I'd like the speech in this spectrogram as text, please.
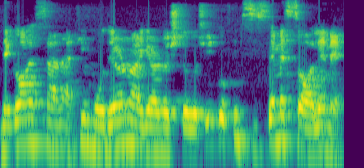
نگاه صنعتی مدرن رو اگر داشته باشید گفتیم سیستم سالمه.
